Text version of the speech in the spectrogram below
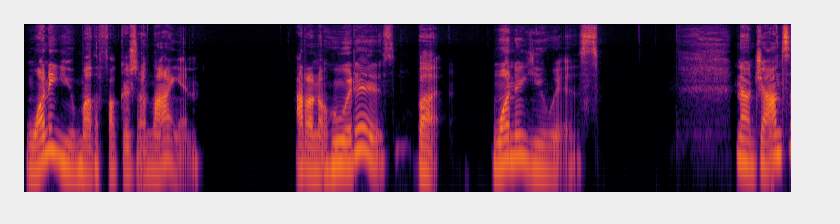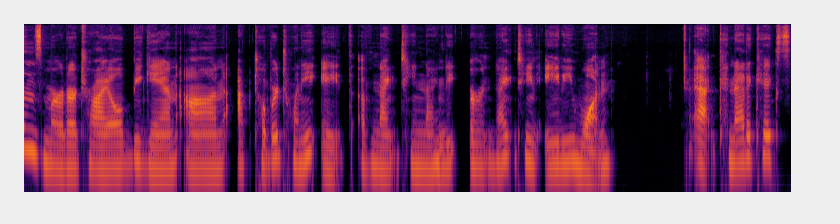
One of you motherfuckers are lying. I don't know who it is, but one of you is. Now, Johnson's murder trial began on October 28th of 1990 or 1981 at Connecticut's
